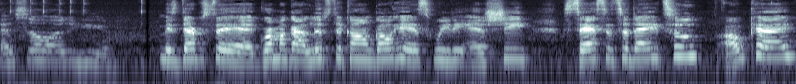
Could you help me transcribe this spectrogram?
and so are you. Miss Deborah said, Grandma got lipstick on. Go ahead, sweetie. And she sassy today, too. Okay.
